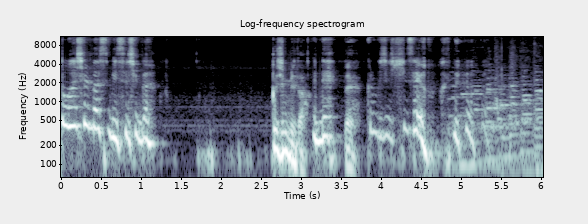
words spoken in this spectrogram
또 하실 말씀 있으신가요? 끝입니다. 네. 네. 그럼 이제 쉬세요.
